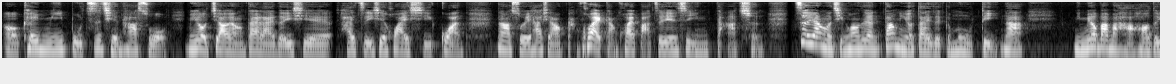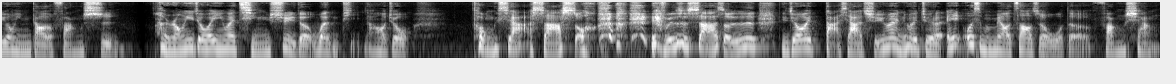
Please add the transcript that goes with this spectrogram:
呃，可以弥补之前他所没有教养带来的一些孩子一些坏习惯，那所以他想要赶快赶快把这件事情达成。这样的情况下，当你有带着一个目的，那你没有办法好好的用引导的方式，很容易就会因为情绪的问题，然后就痛下杀手，也不是杀手，就是你就会打下去，因为你会觉得，诶，为什么没有照着我的方向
